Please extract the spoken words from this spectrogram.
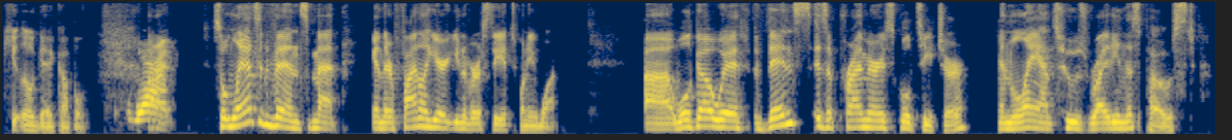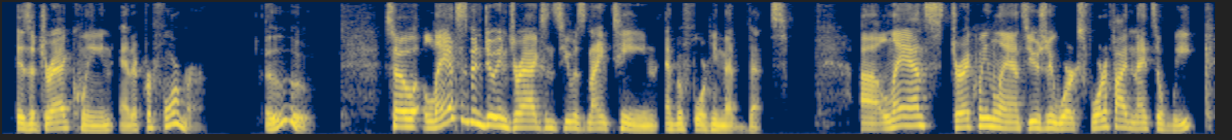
cute little gay couple. Yeah. All right. So Lance and Vince met in their final year at university at 21. Uh, we'll go with Vince is a primary school teacher, and Lance, who's writing this post, is a drag queen and a performer. Ooh. So Lance has been doing drag since he was 19 and before he met Vince. Uh, Lance, drag queen Lance, usually works four to five nights a week,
